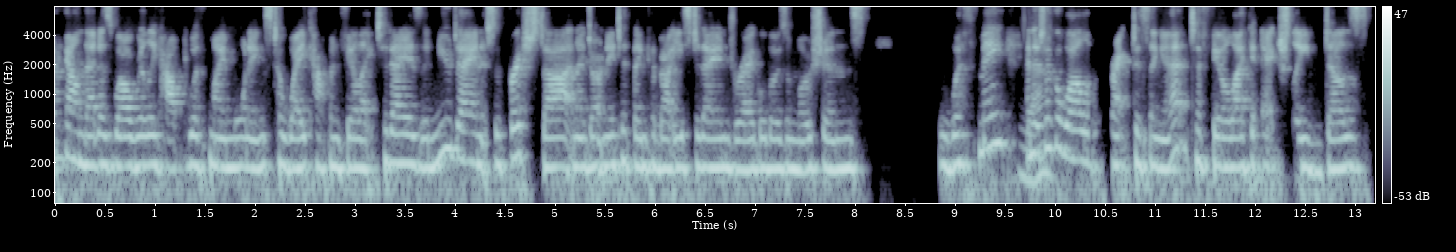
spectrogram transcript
And I found that as well really helped with my mornings to wake up and feel like today is a new day and it's a fresh start. And I don't need to think about yesterday and drag all those emotions with me. And it took a while of practicing it to feel like it actually does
